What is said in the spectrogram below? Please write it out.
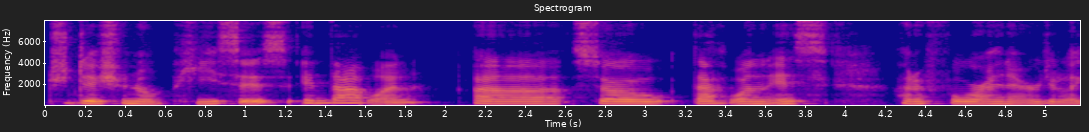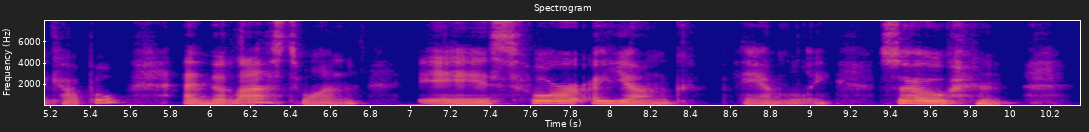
traditional pieces in that one. Uh, so that one is kind of for an elderly couple. And the last one is for a young family. So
